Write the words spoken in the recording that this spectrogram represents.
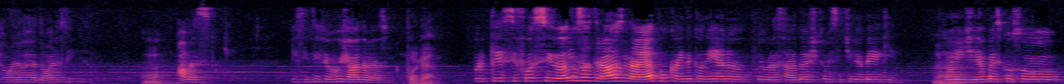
Eu olho ao redor assim, né? Hum, Ah, mas me sinto enferrujada mesmo. por quê? Porque se fosse anos atrás, na época, ainda que eu nem era fui abraçada, eu acho que eu me sentiria bem aqui. Uhum. Hoje em dia parece que eu sou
